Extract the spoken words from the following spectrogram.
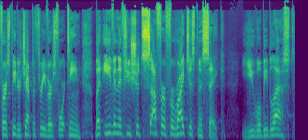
1 Peter chapter 3 verse 14. But even if you should suffer for righteousness' sake, you will be blessed.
